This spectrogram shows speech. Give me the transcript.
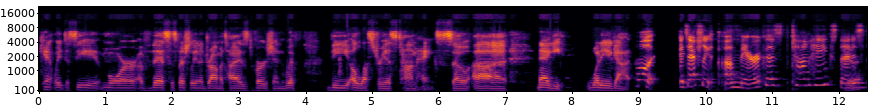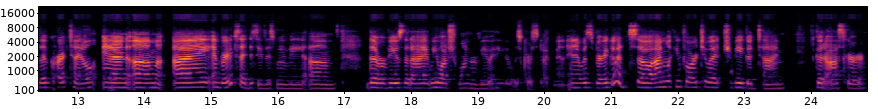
Can't wait to see more of this, especially in a dramatized version with the illustrious Tom Hanks. So, uh, Maggie, what do you got? Well, it's actually America's Tom Hanks. That Yeah. is the correct title. And um, I am very excited to see this movie. Um, the reviews that I we watched one review, I think it was Chris Stuckmann, and it was very good. So I'm looking forward to it. Should be a good time. Good Oscar.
